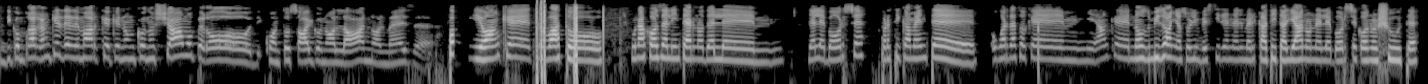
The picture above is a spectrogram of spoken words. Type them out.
di comprare anche delle marche che non conosciamo però di quanto salgono all'anno, al mese. Poi ho anche trovato una cosa all'interno delle, delle borse praticamente ho guardato che mm, anche non bisogna solo investire nel mercato italiano nelle borse conosciute,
